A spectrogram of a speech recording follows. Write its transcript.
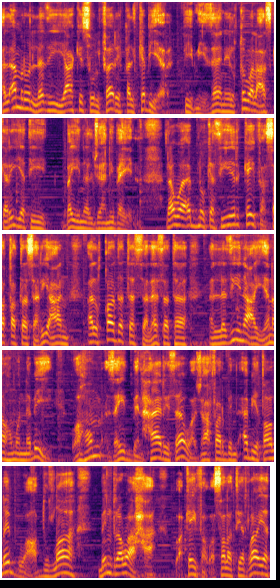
الأمر الذي يعكس الفارق الكبير في ميزان القوى العسكرية بين الجانبين. روى ابن كثير كيف سقط سريعا القادة الثلاثة الذين عينهم النبي وهم زيد بن حارثة وجعفر بن أبي طالب وعبد الله بن رواحة. وكيف وصلت الراية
